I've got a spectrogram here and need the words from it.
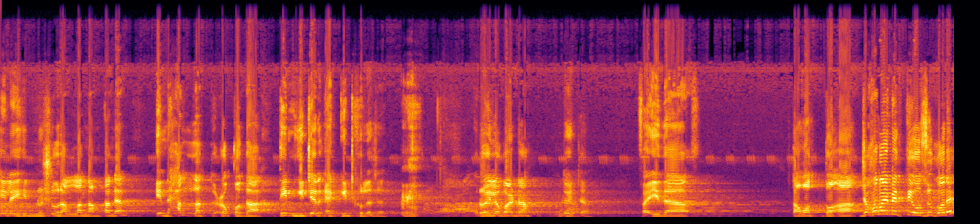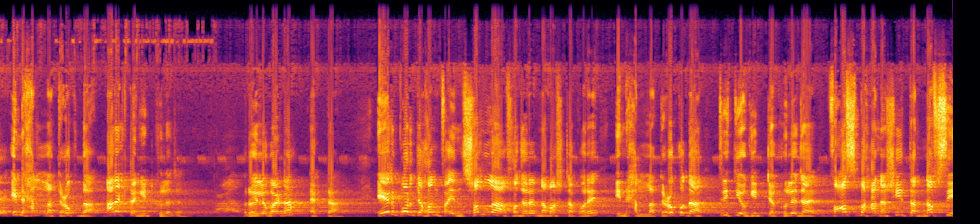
ইলাইহিন নুশুর, আল্লাহ নামটা নেন, ইন হাল্লাত উকদা, তিন গিটের এক গিট খুলে যায়। রইল কয়টা? দুইটা। ফাইদা তাওয়াদ্দা, যখন ওই ব্যক্তি অজু করে, ইন হাল্লাত উকদা, আরেকটা গিট খুলে যায়। রইল কয়টা? একটা। এরপর যখন সল্লাহ ফজরের নামাজটা পড়ে ইন হাল্লাত উকদা তৃতীয় গিটটা খুলে যায় ফাসবাহা নাশিতান নাফসি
